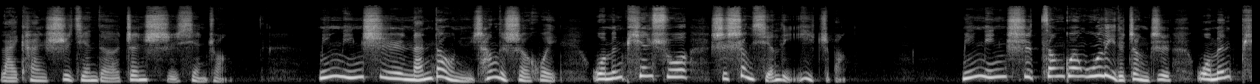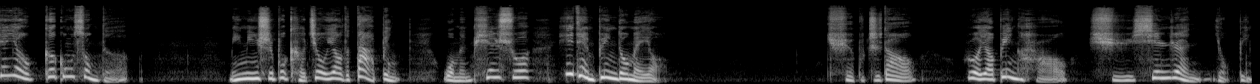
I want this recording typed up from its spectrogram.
来看世间的真实现状。明明是男盗女娼的社会，我们偏说是圣贤礼义之邦；明明是脏官污吏的政治，我们偏要歌功颂德；明明是不可救药的大病，我们偏说一点病都没有。却不知道，若要病好，须先认有病；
